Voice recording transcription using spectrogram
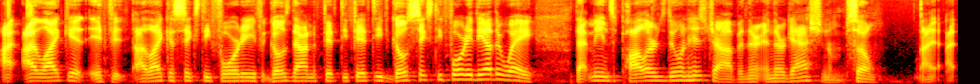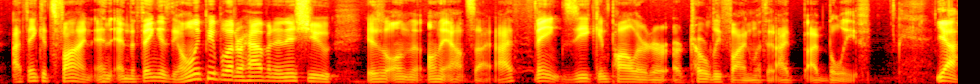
I, I like it if it. I like a 60-40. If it goes down to 50-50, if it goes 60-40 the other way, that means Pollard's doing his job and they're and they're gashing him. So. I, I, I think it's fine. And and the thing is, the only people that are having an issue is on the on the outside. I think Zeke and Pollard are, are totally fine with it. I, I believe. Yeah,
